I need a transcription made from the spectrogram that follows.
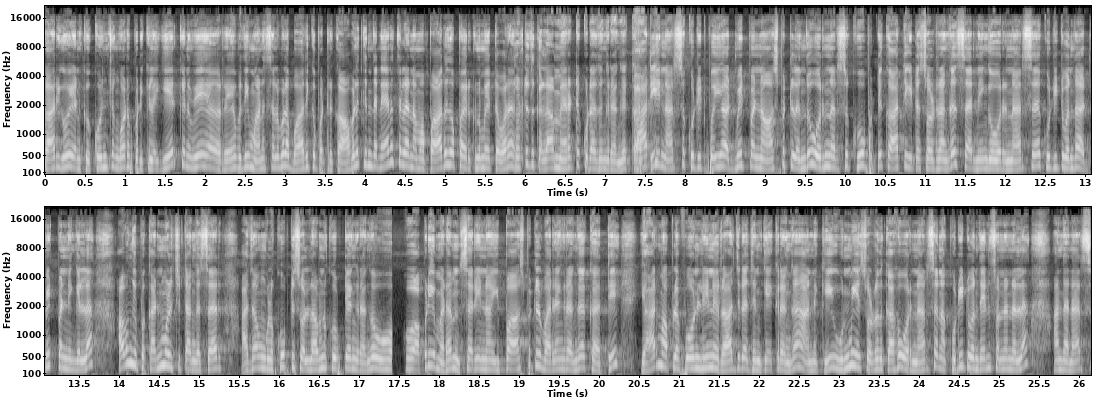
காரியம் எனக்கு கொஞ்சம் கூட பிடிக்கல. ஏற்கனவே ரேவதி மனசளவில் பாதிக்கப்பட்டிருக்கா. அவளுக்கு இந்த நேரத்தில் நம்ம பாதுகாப்பாக இருக்கணுமே தவிர தொட்டதுக்கெல்லாம் மிரட்டக்கூடாதுங்கிறாங்க. கார்த்தி நர்ஸை கூட்டிகிட்டு போய் அட்மிட் பண்ண ஹாஸ்பிட்டல்லேருந்து ஒரு நர்ஸை கூப்பிட்டு கார்த்தி கிட்ட சொல்கிறாங்க சார் நீங்கள் ஒரு நர்ஸை கூட்டிகிட்டு வந்து அட்மிட் பண்ணீங்கல்ல அவங்க இப்போ கண் முழிச்சிட்டாங்க சார். அதான் உங்களை கூப்பிட்டு சொல்லாம்னு கூப்பிட்டேங்கிறாங்க. ஓ ஓ அப்படியே மேடம். சரி நான் இப்போ ஹாஸ்பிட்டல் வரேங்கிறாங்க கார்த்தி. யார் மாப்பிள்ள ஃபோன்லேன்னு ராஜராஜன் கேட்குறாங்க அன்னைக்கு உண்மையை சொல்கிறதுக்காக ஒரு நர்ஸை நான் கூட்டிகிட்டு வந்தேன்னு சொன்னேன்ல. அந்த நர்ஸு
